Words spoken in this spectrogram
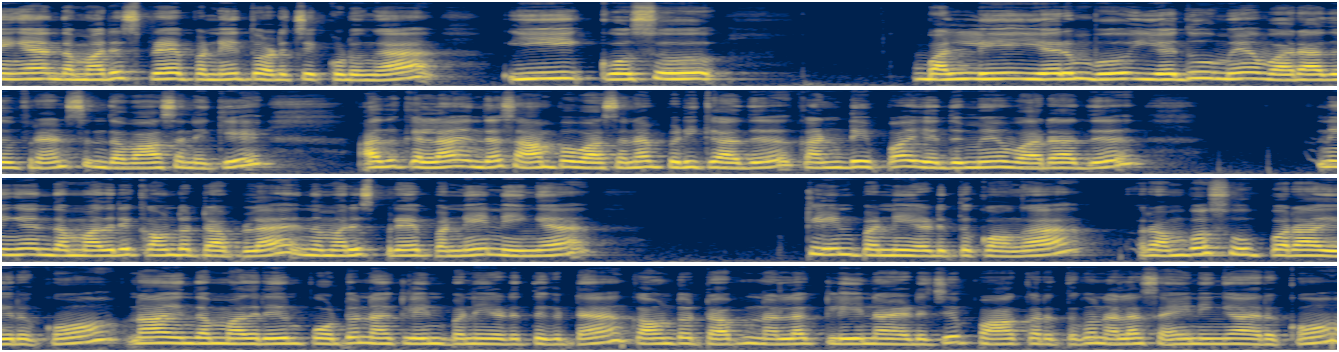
நீங்கள் இந்த மாதிரி ஸ்ப்ரே பண்ணி தொடச்சி கொடுங்க. ஈ கொசு பல்லி எறும்பு எதுவுமே வராது ஃப்ரெண்ட்ஸ் இந்த வாசனைக்கு. அதுக்கெல்லாம் இந்த ஷாம்பு வாசனை பிடிக்காது. கண்டிப்பாக எதுவுமே வராது. நீங்கள் இந்த மாதிரி கவுண்டர் டாப்பில் இந்த மாதிரி ஸ்ப்ரே பண்ணி நீங்கள் க்ளீன் பண்ணி எடுத்துக்கோங்க. ரொம்ப சூப்பராக இருக்கும். நான் இந்த மாதிரியும் போட்டு நான் க்ளீன் பண்ணி எடுத்துக்கிட்டேன். கவுண்டர் டாப் நல்லா க்ளீன் ஆகிடுச்சு பார்க்குறதுக்கும் நல்லா ஷைனிங்காக இருக்கும்.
